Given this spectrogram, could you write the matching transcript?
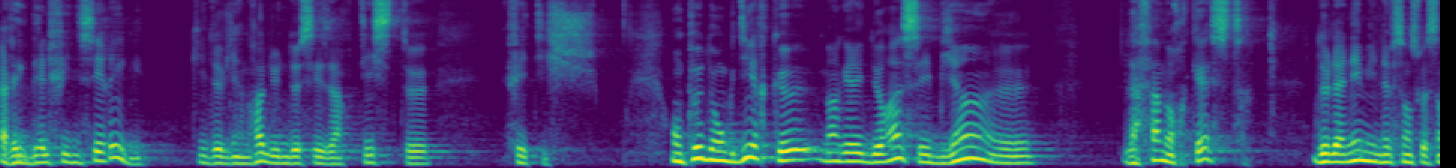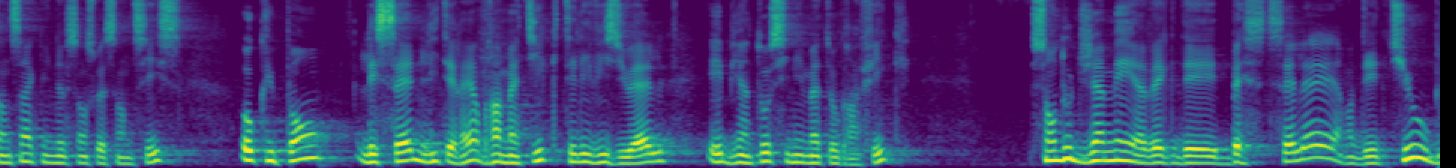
avec Delphine Seyrig, qui deviendra l'une de ses artistes fétiches. On peut donc dire que Marguerite Duras est bien euh, la femme orchestre de l'année 1965-1966, occupant les scènes littéraires, dramatiques, télévisuelles et bientôt cinématographiques, sans doute jamais avec des best-sellers, des tubes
